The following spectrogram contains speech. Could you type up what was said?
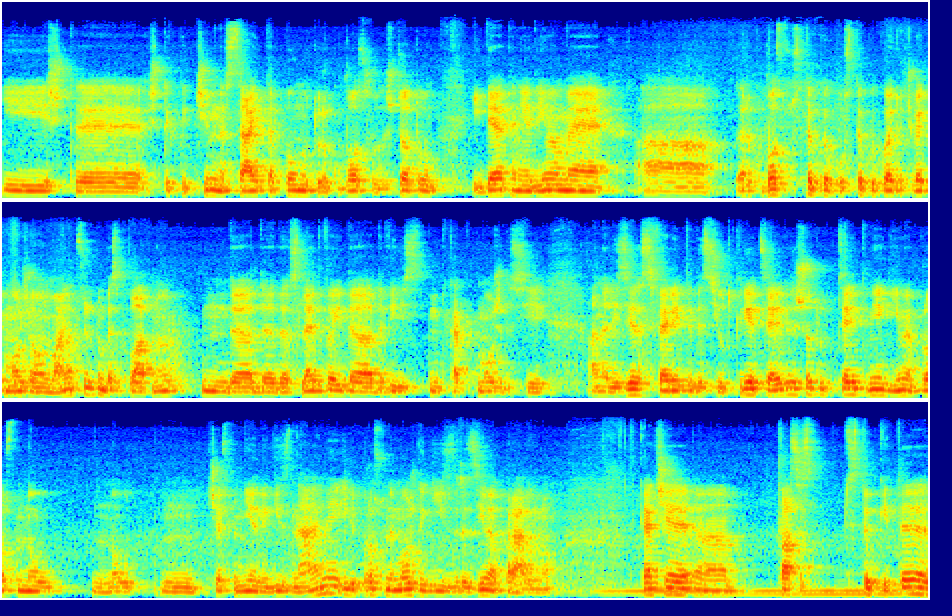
и ще, ще качим на сайта пълното ръководство, защото идеята ни е да имаме а, ръководство стъпка по стъпка, което човек може онлайн, абсолютно безплатно да, да, да следва и да, да види как може да си анализира сферите, да си открие целите, защото целите ние ги имаме просто много, много често ние не ги знаеме или просто не може да ги изразиме правилно. Така че а, това са стъпките.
